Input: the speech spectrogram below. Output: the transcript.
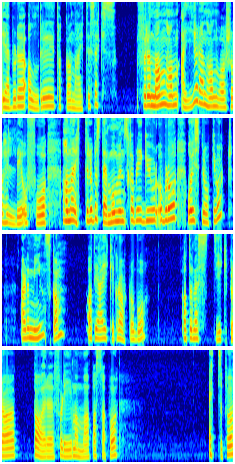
Jeg burde aldri takka nei til sex. For en mann, han eier den han var så heldig å få, han har rett til å bestemme om hun skal bli gul og blå, og i språket vårt er det min skam at jeg ikke klarte å gå, at det mest gikk bra bare fordi mamma passa på. Etterpå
